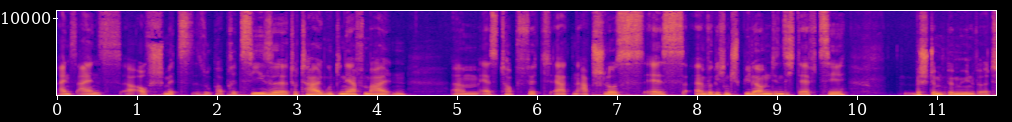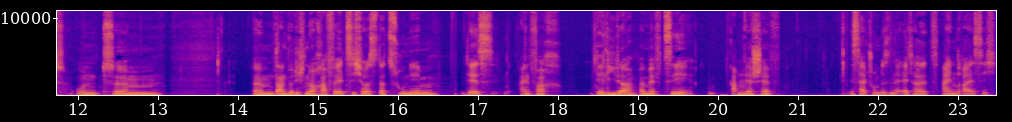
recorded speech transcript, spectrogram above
1-1 äh, auf Schmitz, super präzise, total gut die Nerven behalten. Ähm, er ist topfit, er hat einen Abschluss, er ist äh, wirklich ein Spieler, um den sich der FC bestimmt bemühen wird. Und ähm, ähm, dann würde ich noch Raphael Zichos dazu nehmen. Der ist einfach der Leader beim FC, Abwehrchef. ist halt schon ein bisschen älter als 31.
